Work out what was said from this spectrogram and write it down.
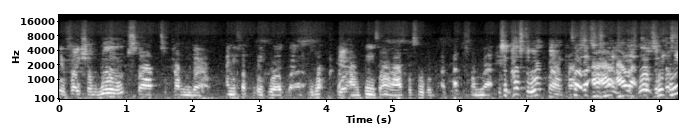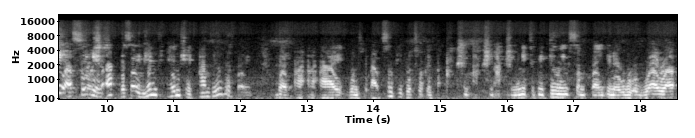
inflation will start to come down. And you said the big word there, lockdown. Yeah. These are the sort of effects from that. It's a cost of lockdown. So, uh, uh, uh, we, we are seeing off the same hinge and the other thing that I, I, I wondered about. Some people are talking about action, action, action. We need to be doing something. You know, where, uh,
